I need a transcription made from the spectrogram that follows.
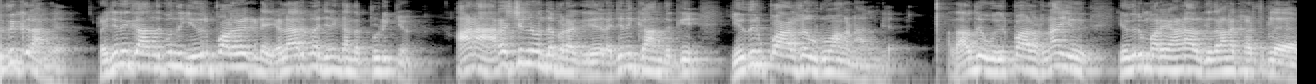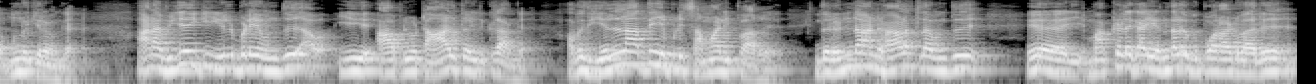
எதிர்க்கிறாங்க ரஜினிகாந்துக்கு வந்து எதிர்ப்பாளரே கிடையாது. எல்லாருக்கும் ரஜினிகாந்த் பிடிக்கும். ஆனால் அரசியல் வந்த பிறகு ரஜினிகாந்துக்கு எதிர்ப்பாளர்கள் உருவாங்கினாங்க. அதாவது எதிர்ப்பாளர்னா எ- எதிர்மறையான அவருக்கு எதிரான கருத்துக்களை முன்வைக்கிறவங்க. ஆனால் விஜய்க்கு இயல்படே வந்து இ- அப்படிப்பட்ட ஆட்கள் இருக்கிறாங்க. அப்போ இது எல்லாத்தையும் எப்படி சமாளிப்பார்? இந்த ரெண்டாண்டு காலத்தில் வந்து மக்களுக்காக எந்த அளவுக்கு போராடுவார்?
